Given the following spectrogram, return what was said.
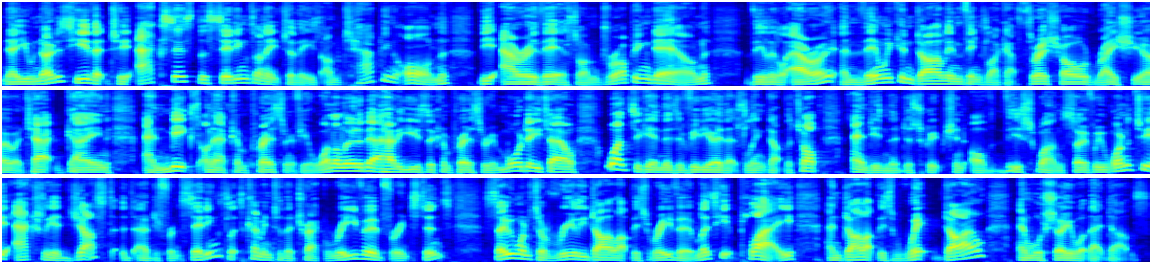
Now you'll notice here that to access the settings on each of these, I'm tapping on the arrow there. So I'm dropping down the little arrow and then we can dial in things like our threshold, ratio, attack, gain, and mix on our compressor. If you want to learn about how to use the compressor in more detail, once again, there's a video that's linked up the top and in the description of this one. So if we wanted to actually adjust our different settings, let's come into the track reverb, for instance, instance, say we wanted to really dial up this reverb. Let's hit play and dial up this wet dial, and we'll show you what that does.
